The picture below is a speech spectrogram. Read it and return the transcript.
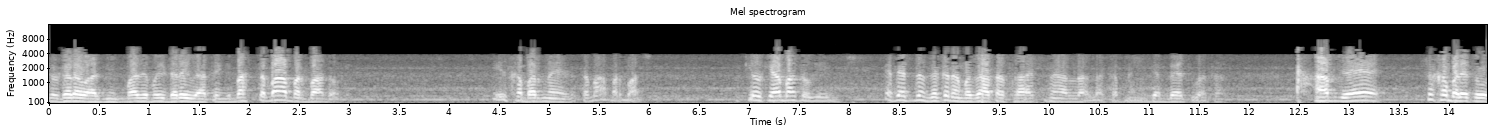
جو ڈرا ہوا آدمی، بعض مجھے ڈرے ہوئے آتے ہیں کہ بس تباہ برباد ہو گئے اس خبر نے تباہ برباد کیوں؟ کیا بات ہو گئی؟ کہتے اتنا ذکر میں مزہ آتا تھا، اتنا اللہ اللہ کرنے میں جب بیت ہوا تھا۔ اب جو ہے سخبر ہے تو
